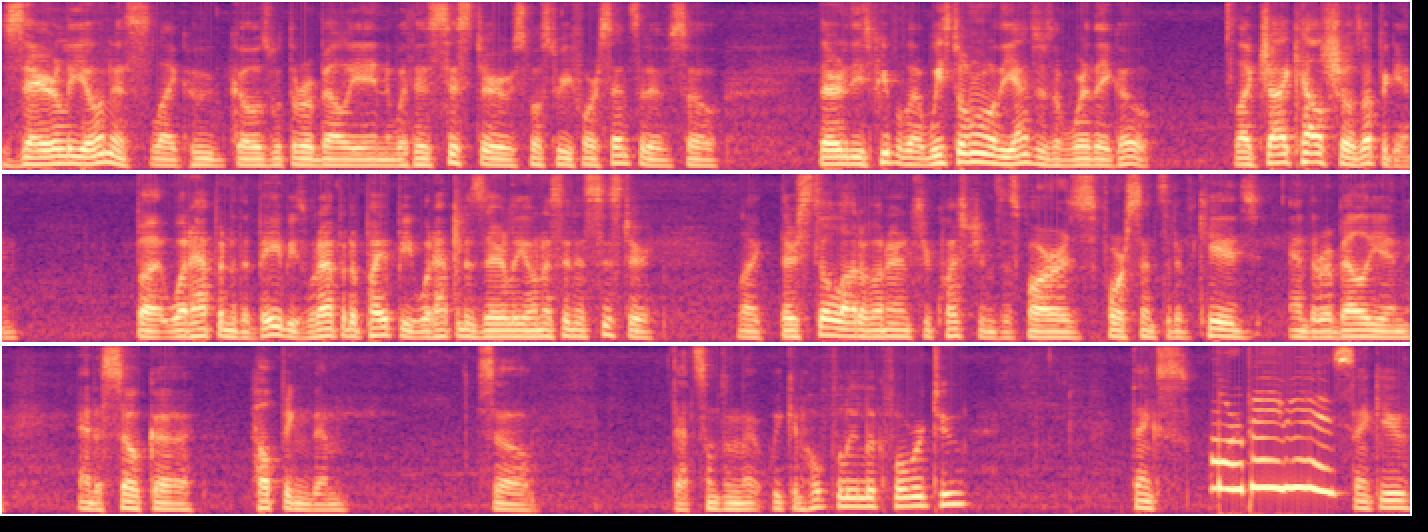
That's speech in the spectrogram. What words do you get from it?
Zare Leonis, like who goes with the rebellion with his sister, who's supposed to be force sensitive. So there are these people that we still don't know the answers of where they go. Like Jai Kell shows up again, but what happened to the babies? What happened to Pypey? What happened to Zare Leonis and his sister? Like, there's still a lot of unanswered questions as far as force sensitive kids and the rebellion, and Ahsoka helping them. So that's something that we can hopefully look forward to. Thanks. More babies. Thank you.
